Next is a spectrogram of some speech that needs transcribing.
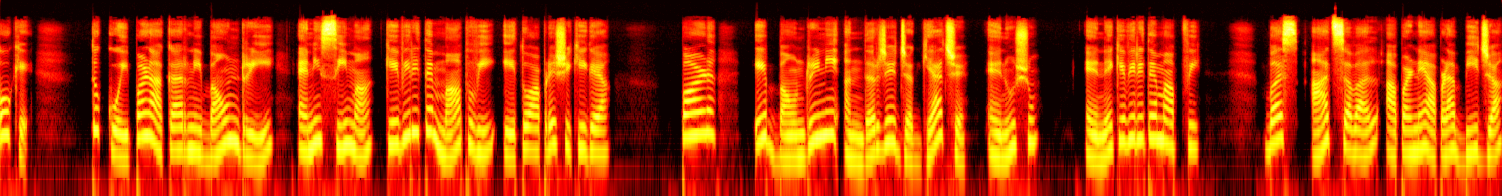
ઓકે. તો કોઈ પણ આકારની બાઉન્ડ્રી એની સીમા કેવી રીતે માપવી એ તો આપણે શીખી ગયા. પણ એ બાઉન્ડ્રીની અંદર જે જગ્યા છે, એનું શું? એને કેવી રીતે માપવી? બસ, આ જ સવાલ આપણને આપણા બીજા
